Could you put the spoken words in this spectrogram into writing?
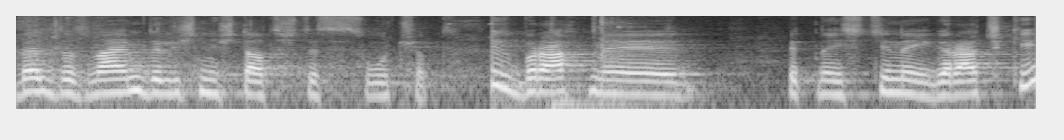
без да знаем дали нещата ще се случат. Избрахме 15 на играчки,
